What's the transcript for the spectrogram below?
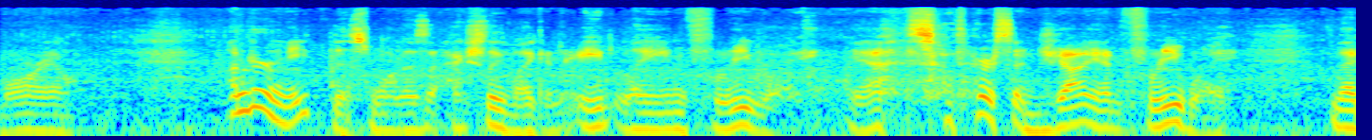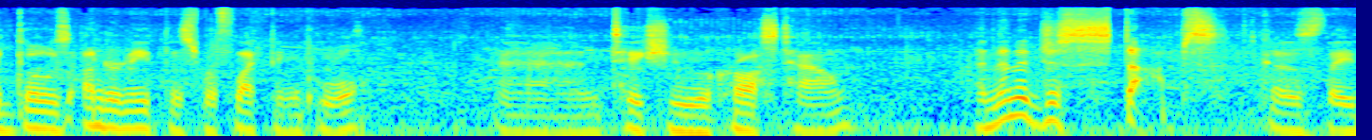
Memorial. Underneath this one is actually like an eight lane freeway. Yeah, so there's a giant freeway that goes underneath this reflecting pool and takes you across town. And then it just stops because they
